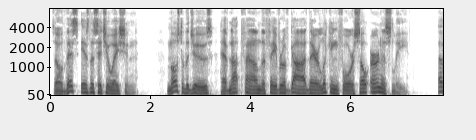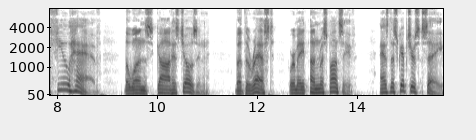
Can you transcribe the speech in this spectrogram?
So this is the situation. Most of the Jews have not found the favor of God they are looking for so earnestly. A few have, the ones God has chosen, but the rest were made unresponsive. As the scriptures say,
